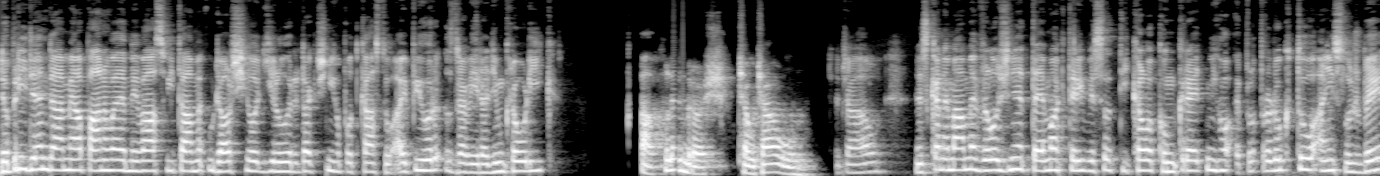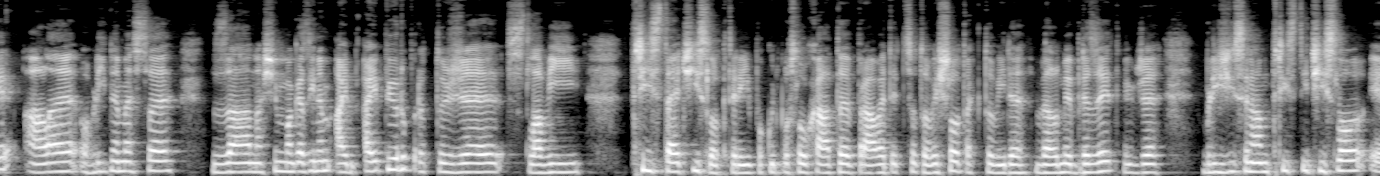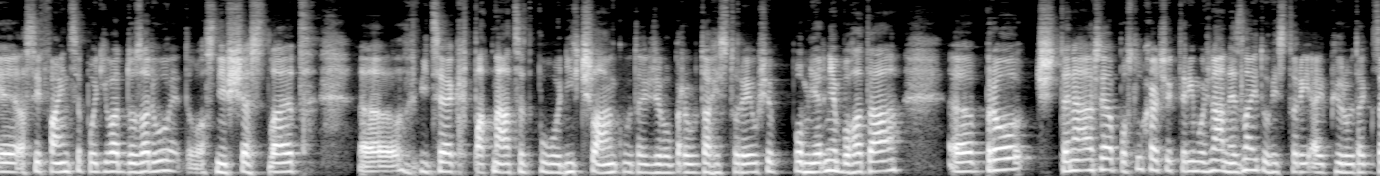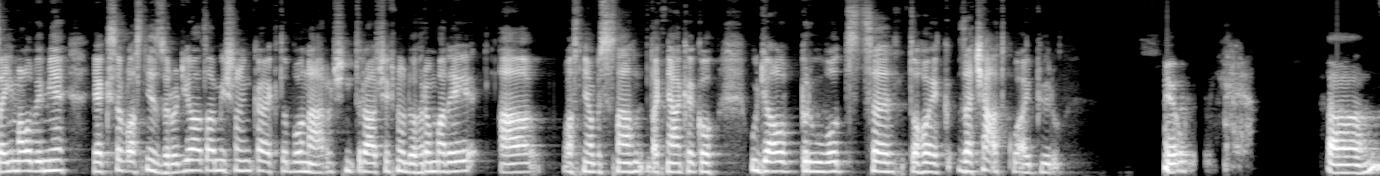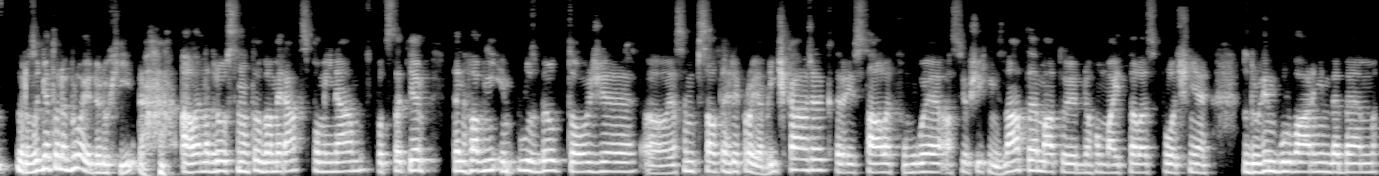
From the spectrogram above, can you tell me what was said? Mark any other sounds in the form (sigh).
Dobrý den, dámy a pánové, my vás vítáme u dalšího dílu redakčního podcastu iPure. Zdraví Radim Kroulík. A Filip Broš. Čau, čau. Čau. Dneska nemáme vyloženě téma, který by se týkalo konkrétního Apple produktu ani služby, ale ohlídneme se za naším magazínem iPure, protože slaví třísté číslo, který pokud posloucháte právě teď, co to vyšlo, tak to vyjde velmi brzy, takže blíží se nám třístý číslo, je asi fajn se podívat dozadu, je to vlastně 6 let, eh, více jak 1500 původních článků, takže opravdu ta historie už je poměrně bohatá. Eh, pro čtenáře a posluchače, který možná neznají tu historii iPuru, tak zajímalo by mě, jak se vlastně zrodila ta myšlenka, jak to bylo náročné to dát všechno dohromady a vlastně, aby se nám tak nějak jako udělal průvodce toho jak začátku iPuru. Jo. Uh, rozhodně to nebylo jednoduchý, (laughs) ale na druhou stranu to velmi rád vzpomínám. V podstatě ten hlavní impuls byl to, že uh, já jsem psal tehdy pro jablíčkáře, který stále funguje, asi ho všichni znáte, má to jednoho majitele společně s druhým bulvárním webem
